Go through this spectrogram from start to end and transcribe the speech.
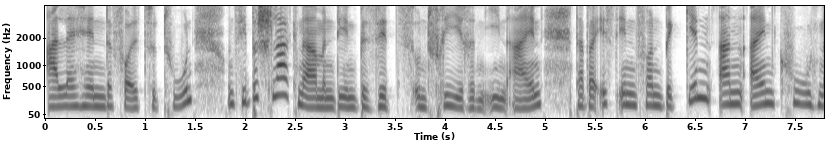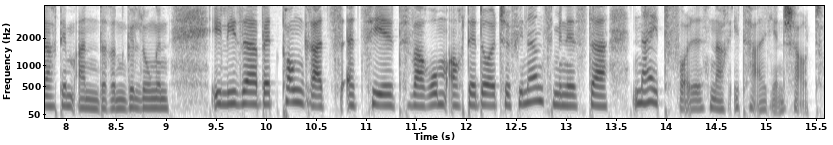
alle Hände voll zu tun und sie beschlagnahmen den Besitz und frieren ihn ein. Dabei ist ihnen von Beginn an ein Coup nach dem anderen gelungen. Elisabeth Pongratz erzählt, warum auch der deutsche Finanzminister neidvoll nach Italien schaut.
